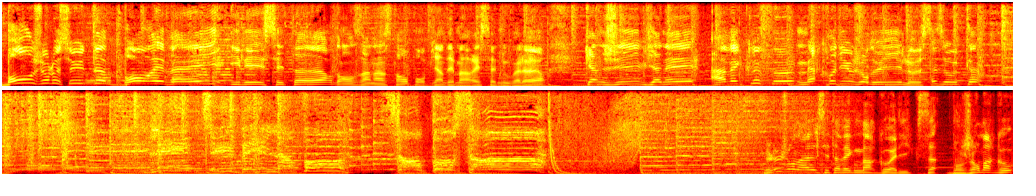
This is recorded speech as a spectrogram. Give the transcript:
Bonjour le Sud, bon réveil, il est 7h dans un instant pour bien démarrer cette nouvelle heure. Kanji, Vianney avec le feu, mercredi aujourd'hui, le 16 août. C'est avec Margot Alix. Bonjour Margot.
